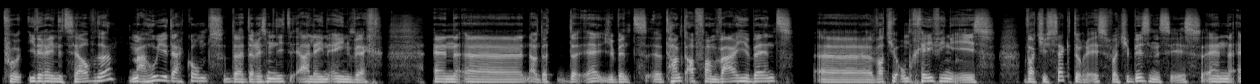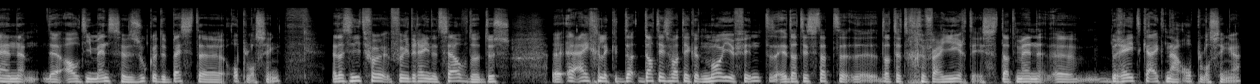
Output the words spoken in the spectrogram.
Voor iedereen hetzelfde. Maar hoe je daar komt, daar, is niet alleen één weg. En uh, nou, dat, dat, je bent, het hangt af van waar je bent... Uh, wat je omgeving is, wat je sector is, wat je business is. En, en uh, al die mensen zoeken de beste oplossing. En dat is niet voor, voor iedereen hetzelfde. Dus uh, eigenlijk, dat, dat is wat ik het mooie vind. Dat is dat, dat het gevarieerd is. Dat men breed kijkt naar oplossingen.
